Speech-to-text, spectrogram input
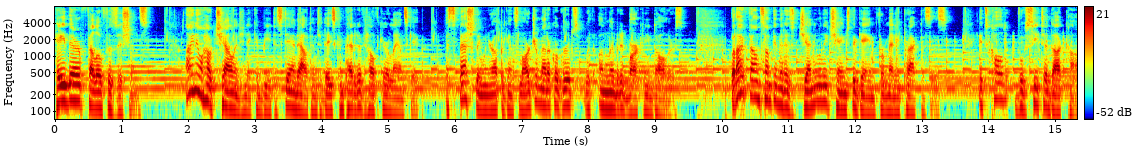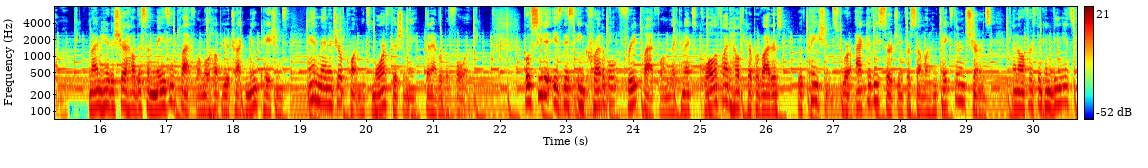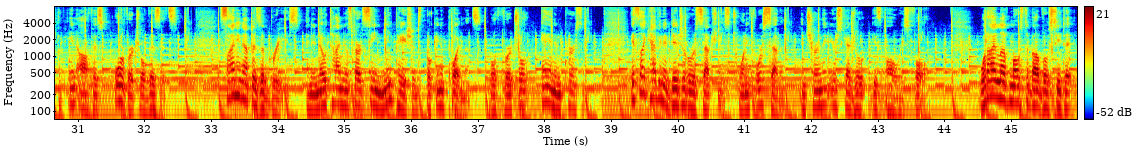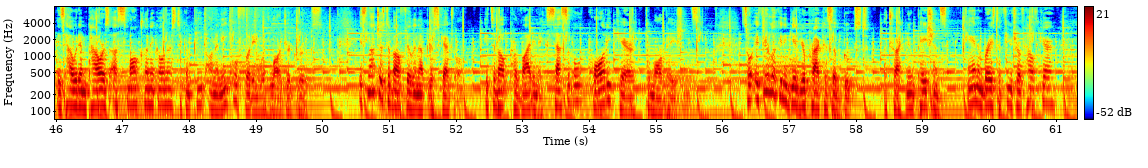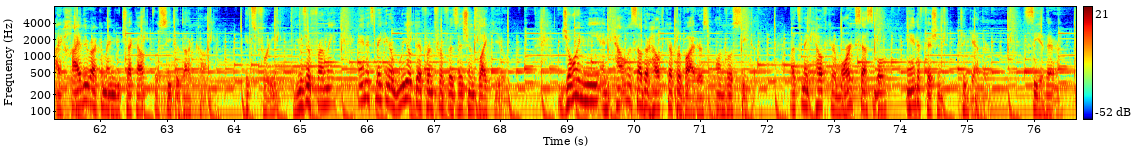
Hey there, fellow physicians. I know how challenging it can be to stand out in today's competitive healthcare landscape, especially when you're up against larger medical groups with unlimited marketing dollars. But I've found something that has genuinely changed the game for many practices. It's called Vosita.com, and I'm here to share how this amazing platform will help you attract new patients and manage your appointments more efficiently than ever before. Vosita is this incredible free platform that connects qualified healthcare providers with patients who are actively searching for someone who takes their insurance and offers the convenience of in-office or virtual visits. Signing up is a breeze, and in no time you'll start seeing new patients booking appointments, both virtual and in person. It's like having a digital receptionist 24-7, ensuring that your schedule is always full. What I love most about Vosita is how it empowers us small clinic owners to compete on an equal footing with larger groups. It's not just about filling up your schedule, it's about providing accessible, quality care to more patients. So if you're looking to give your practice a boost, attract new patients, and embrace the future of healthcare, I highly recommend you check out Vosita.com. It's free, user-friendly, and it's making a real difference for physicians like you. Join me and countless other healthcare providers on Vosita. Let's make healthcare more accessible and efficient together. See you there.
